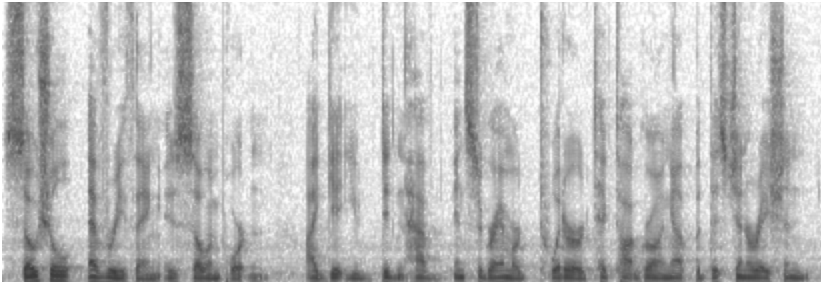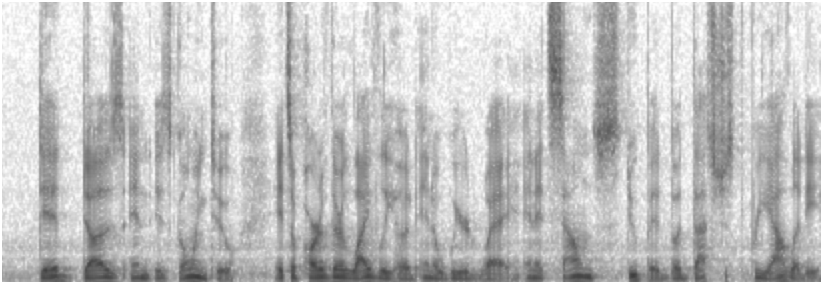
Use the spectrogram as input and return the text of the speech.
Social everything is so important. I get you didn't have Instagram or Twitter or TikTok growing up, but this generation did, does, and is going to. It's a part of their livelihood in a weird way. And it sounds stupid, but that's just reality.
